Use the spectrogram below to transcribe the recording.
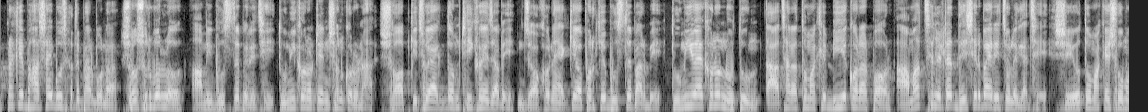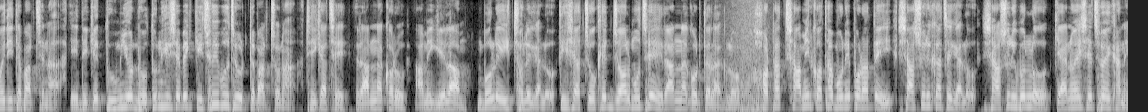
আপনাকে ভাষায় বোঝাতে পারব না। শ্বশুর বলল, আমি বুঝতে পেরেছি, তুমি কোনো টেনশন করো না সব কিছু একদম ঠিক হয়ে যাবে। যখন একে অপরকে বুঝতে পারবে, তুমিও এখনও নতুন, তাছাড়া তোমাকে বিয়ে করার পর আমার ছেলেটা দেশের বাইরে চলে গেছে, সেও তোমাকে সময় দিতে পারছে না। এদিকে তুমিও নতুন হিসেবে কিছুই বুঝে উঠতে পারছ না। ঠিক আছে, রান্না করো, আমি গেলাম বলেই চলে গেল। তিশা চোখের জল মুছে রান্না করতে লাগল। হঠাৎ স্বামীর কথা মনে পড়াতেই শাশুড়ির কাছে গেল। শাশুড়ি বলল, কেন এসেছ এখানে?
